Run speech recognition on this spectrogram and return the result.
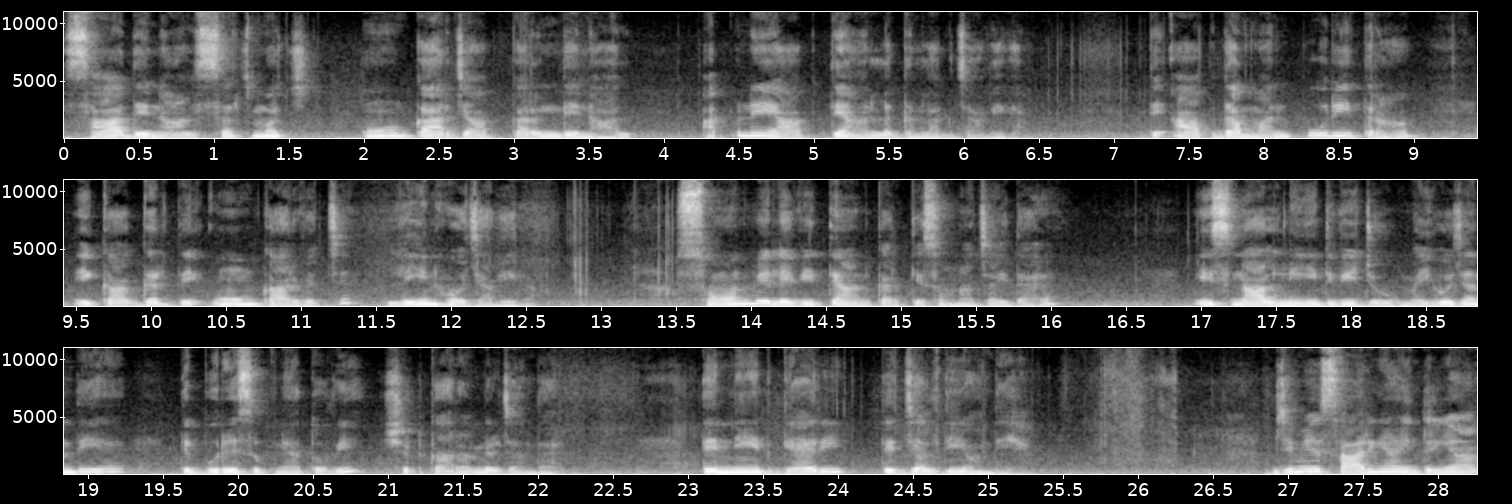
ਸਾਹ ਦੇ ਨਾਲ ਸੱਚਮੁੱਚ ਓਮਕਾਰ ਜਾਪ ਕਰਨ ਦੇ ਨਾਲ ਆਪਣੇ ਆਪ ਧਿਆਨ ਲੱਗਣ ਲੱਗ ਜਾਵੇਗਾ ਤੇ ਆਪ ਦਾ ਮਨ ਪੂਰੀ ਤਰ੍ਹਾਂ ਇਕਾਗਰ ਤੇ ਓਮਕਾਰ ਵਿੱਚ ਲੀਨ ਹੋ ਜਾਵੇਗਾ। ਸੌਣ ਵੇਲੇ ਵੀ ਧਿਆਨ ਕਰਕੇ ਸੌਣਾ ਚਾਹੀਦਾ ਹੈ। ਇਸ ਨਾਲ ਨੀਂਦ ਵੀ ਜੋਗਮਈ ਹੋ ਜਾਂਦੀ ਹੈ ਤੇ ਬੁਰੇ ਸੁਪਨਿਆਂ ਤੋਂ ਵੀ ਛੁਟਕਾਰਾ ਮਿਲ ਜਾਂਦਾ ਹੈ। ਤੇ ਨੀਂਦ ਗਹਿਰੀ ਤੇ ਜਲਦੀ ਆਉਂਦੀ ਹੈ। ਜਿਵੇਂ ਸਾਰੀਆਂ ਇੰਦਰੀਆਂ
